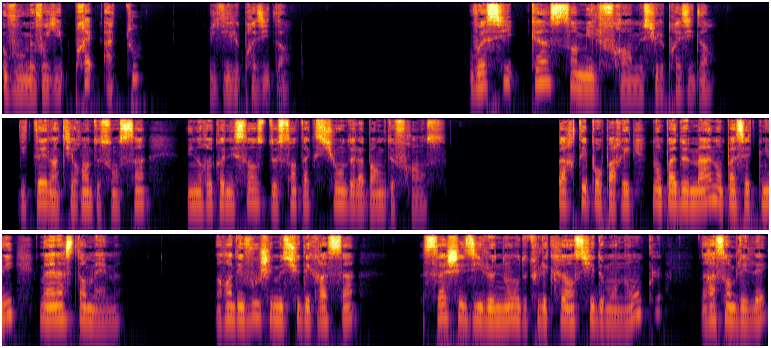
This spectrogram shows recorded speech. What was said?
Vous me voyez prêt à tout, lui dit le président. Voici quinze cent mille francs, monsieur le président, dit-elle en tirant de son sein une reconnaissance de cent actions de la Banque de France. Partez pour Paris, non pas demain, non pas cette nuit, mais à l'instant même. Rendez-vous chez monsieur Desgrassins, sachez-y le nom de tous les créanciers de mon oncle, rassemblez-les,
